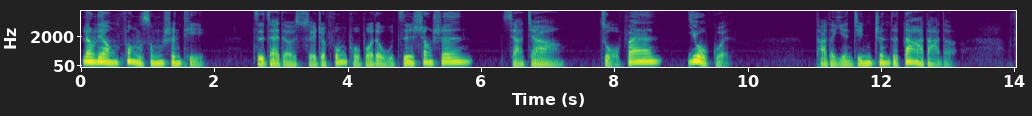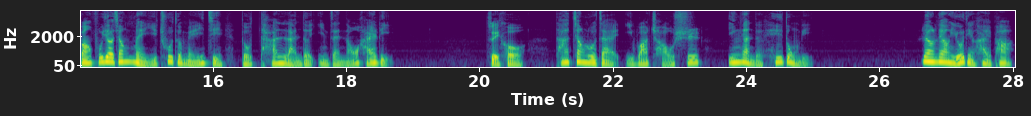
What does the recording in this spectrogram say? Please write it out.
亮亮放松身体，自在的随着风婆婆的舞姿上升、下降、左翻、右滚。他的眼睛睁得大大的，仿佛要将每一处的美景都贪婪地印在脑海里。最后，他降落在一洼潮湿、阴暗的黑洞里。亮亮有点害怕，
